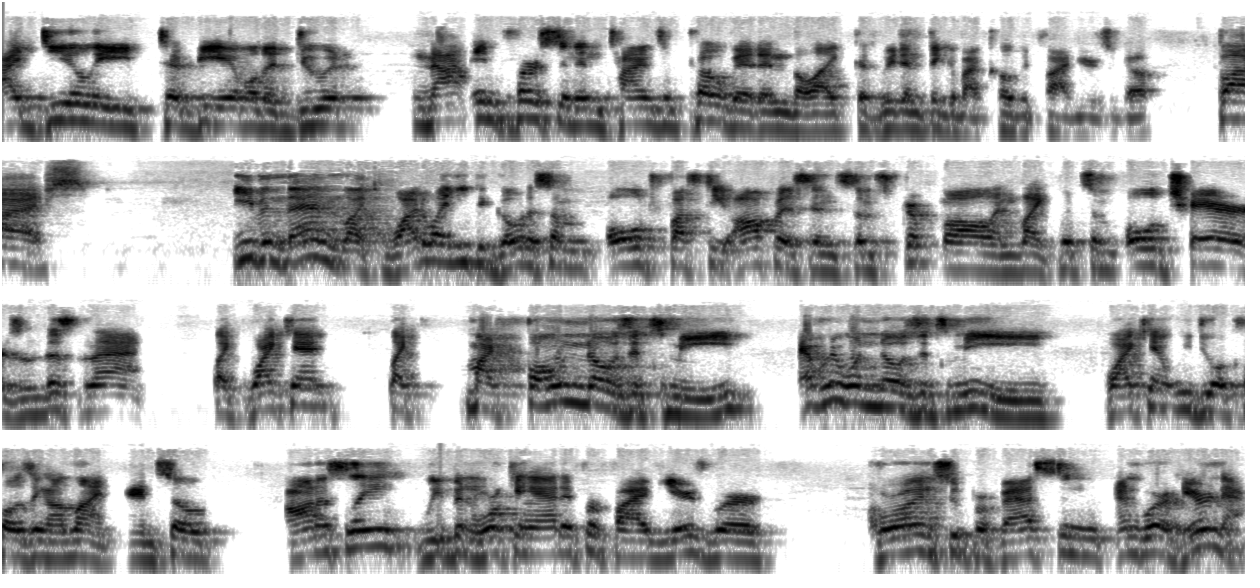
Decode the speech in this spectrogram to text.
ideally to be able to do it not in person in times of COVID and the like because we didn't think about COVID five years ago. But even then, like, why do I need to go to some old fusty office in some strip mall and like with some old chairs and this and that? Like, why can't like my phone knows it's me? Everyone knows it's me. Why can't we do a closing online? And so honestly, we've been working at it for five years. We're growing super fast and, and we're here now.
